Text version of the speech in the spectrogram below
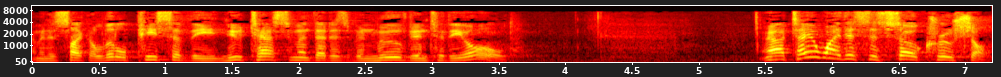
I mean, it's like a little piece of the New Testament that has been moved into the Old. Now, I'll tell you why this is so crucial.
